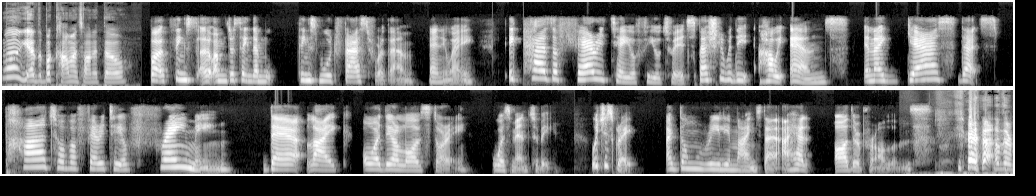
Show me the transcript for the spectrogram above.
Well, yeah, the book comments on it though. But things, uh, I'm just saying that things moved fast for them anyway it has a fairy tale feel to it, especially with the how it ends. And I guess that's part of a fairy tale framing their like or their love story was meant to be, which is great. I don't really mind that. I had other problems. yeah, other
